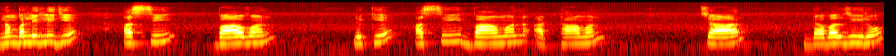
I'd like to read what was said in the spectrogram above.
नंबर लिख लीजिए। अस्सी, बावन, लिखिए। अस्सी, बावन, अट्ठावन, चार, डबल ज़ीरो,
